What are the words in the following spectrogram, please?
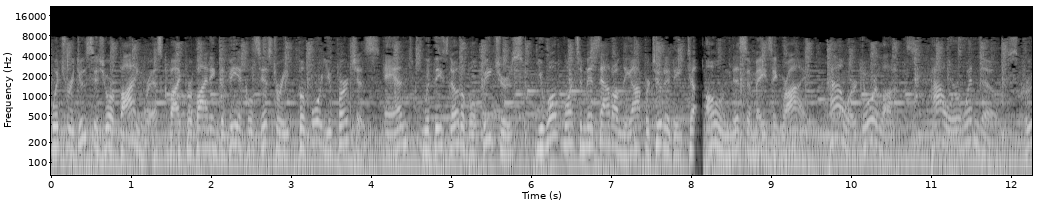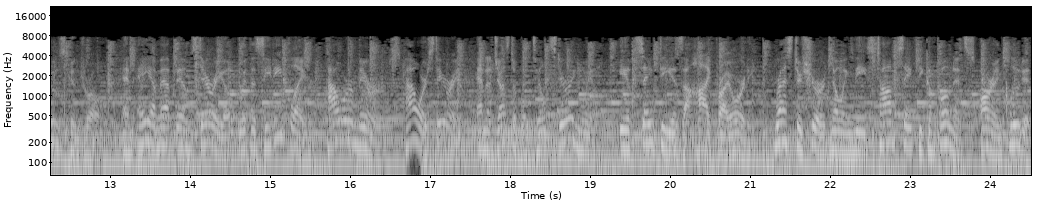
which reduces your buying risk by providing the vehicle's history before you purchase. And with these notable features, you won't want to miss out on the opportunity to own this amazing ride. Power door locks, power windows, cruise control, an AM FM stereo with a CD player, power mirrors, power steering, and adjustable tilt steering wheel. If safety is a high priority, rest assured knowing these top safety components are included.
